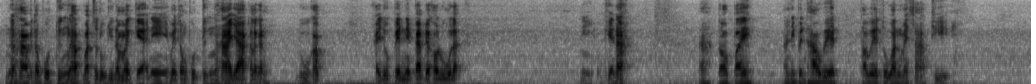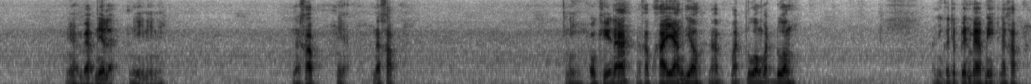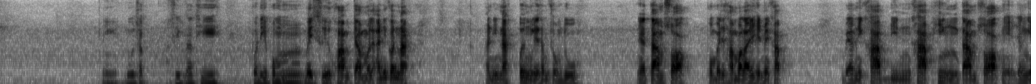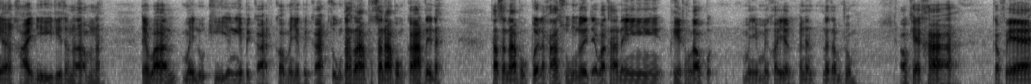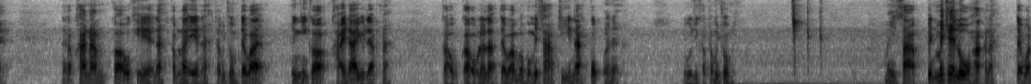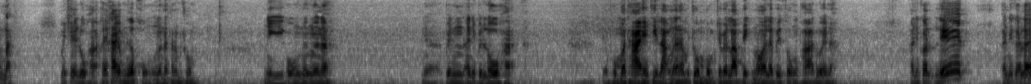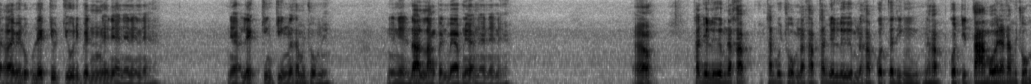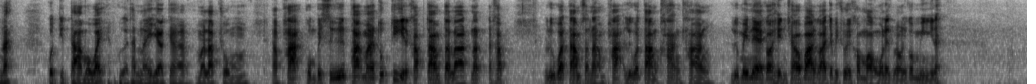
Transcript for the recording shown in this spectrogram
เนื้อหาไม่ต้องพูดถึงนะครับ วัสดุที่นำมาแกะนี่ไม่ต้องพูดถึงหายากก็แล้วกัน ดูครับ ใครดูเป็นนี่แป๊บเดียวเขารู้แล้ว นี่โอเคนะ อะต่อไป อันนี้เป็นท้าวเวทท้าวเวทสุวรรณไม่ทราบที่ เนี่ยแบบนี้แหละ นี่นี่นี่นะครับ เนี่ยนะครับ นี่โอเคนะนะครับ ขายอย่างเดียวนะครับ วัดดวงวัดดวง อันนี้ก็จะเป็นแบบนี้นะครับ นี่ดูสักสิบนาที พอดีผมไปซื้อความจำมาแล้ว อันนี้ก็หนัก อันนี้หนักปึ้งเลยท่านผู้ชมดู เนี่ยตามซอกผมไม่ได้ทำอะไรเห็นไหมครับ แบบนี้คาบดินคาบหิ่งตามซอกเนี่ยอย่างเงี้ยขายดีที่สนามนะแต่ว่าไม่รู้ที่อย่างเงี้ยไปกาดก็ไม่อยากไปกาดสูงถ้าสนามสนามผมกาดเลยนะถ้าสนามผมเปิดราคาสูงเลย แต่ว่าถ้าในเพจของเราเไม่ไม่ค่อยอยากนั่นนะท่านผู้ชม เอาแค่ค่ากาแฟนะครับค่าน้ำก็โอเคนะกำไรนะท่านผู้ชม แต่ว่าอย่างนี้ก็ขายได้อยู่แล้วนะเก่าเก่าแล้วล่ะแต่ว่าผมไม่ทราบที่น้าปกแล้วเนี่ยดูสิครับท่านผู้ชม ไม่ทราบเป็นไม่ใช่โลหะนะ แต่ว่าหนัก ไม่ใช่โลหะคล้ายๆกับเนื้อผงอะนะท่านผู้ชม นี่อีกองค์นึงอะนะเนี่ยเป็นอันนี้เป็นโลหะเดี๋ยวผมมาถ่ายให้ทีหลังนะท่านผู้ชมผมจะไปรับเด็กน้อยแล้วไปส่งผ้าด้วยนะ อันนี้ก็เล็ก อันนี้ก็อะไรอะไรไม่รู้เล็กจิ๋วๆนี่เป็นเนี่ยเนี่ยเนี่ยเนี่ยเนี่ยเล็กจริงๆนะท่านผู้ชมนี่เนี่ยเนี่ยด้านหลังเป็นแบบเนี้ยเนี่ยเนี่ยเนี่ยเอาท่านอย่าลืมนะครับ ท่านผู้ชมนะครับ ท่านอย่าลืมนะครับ กดกระดิ่งนะครับ กดติดตามเอาไว้นะท่านผู้ชมนะ กดติดตามเอาไว้เผื่อท่านไหนอยากจะมารับชมพระผมไปซื้อพระมาทุกที่นะครับ ตามตลาดนัดนะครับ หรือว่าตามสนามพระหรือว่าตามข้างทาง หรือไม่แน่ก็เห็นชาวบ้านก็อาจจะไปช่วยเขาเหมาอะไรตรงนี้ก็มีนะ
